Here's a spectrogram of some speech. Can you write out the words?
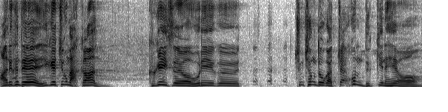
아니 근데 이게 조금 약간 그게 있어요. 우리 그 충청도가 조금 늦긴 해요.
